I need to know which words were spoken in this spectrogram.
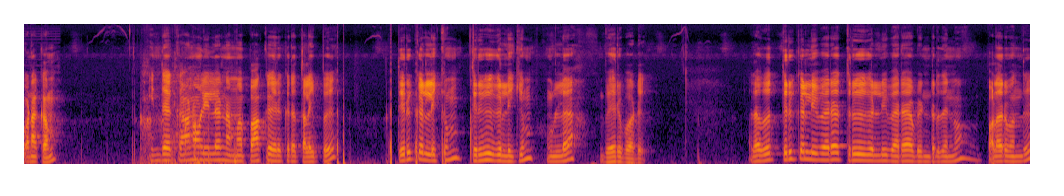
வணக்கம். இந்த காணொளியில் நம்ம பார்க்க இருக்கிற தலைப்பு திருக்கல்லிக்கும் திருகுகல்லிக்கும் உள்ள வேறுபாடு. அதாவது திருக்கல்லி வேற திருகுகல்லி வேற அப்படின்றது இன்னும் பலர் வந்து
